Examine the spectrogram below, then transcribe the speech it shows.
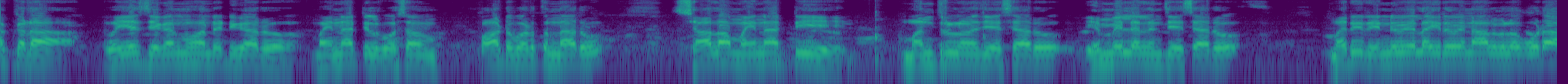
అక్కడ వైఎస్ జగన్మోహన్ రెడ్డి గారు మైనార్టీల కోసం పాటుపడుతున్నారు. చాలా మైనార్టీ మంత్రులను చేశారు ఎమ్మెల్యేలను చేశారు. మరి రెండు వేల ఇరవై నాలుగులో కూడా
